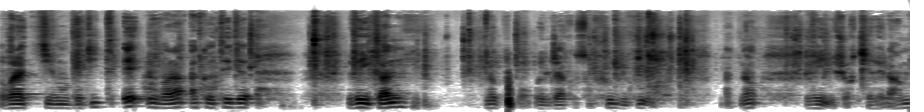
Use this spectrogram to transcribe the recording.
relativement petite. Et voilà, à côté de Veicon. Bon, Wheeljack, on s'en fout du coup. Maintenant, je vais retirer l'arme.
